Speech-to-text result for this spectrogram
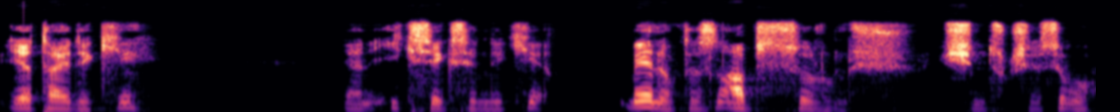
yataydaki yani x eksenindeki B noktasının apsisi sorulmuş. İşin Türkçesi bu.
